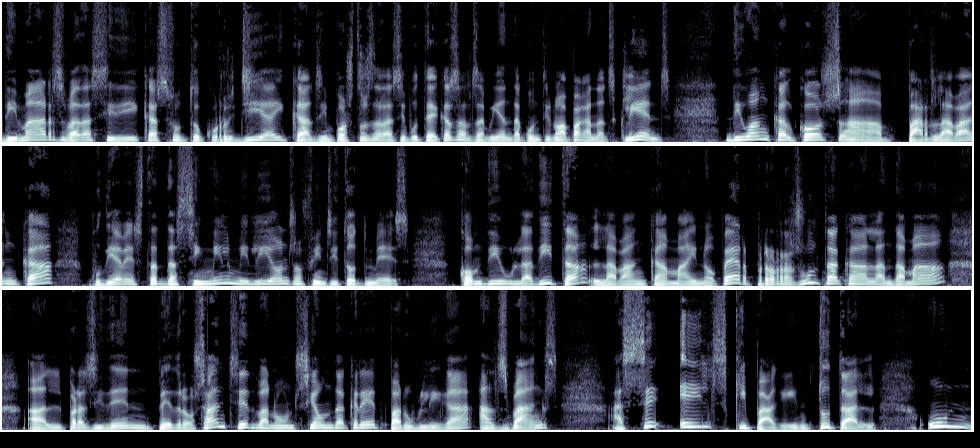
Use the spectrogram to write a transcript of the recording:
dimarts va decidir que s'autocorrigia i que els impostos de les hipoteques els havien de continuar pagant els clients. Diuen que el cost eh, per la banca podia haver estat de 5.000 milions o fins i tot més. Com diu la dita, la banca mai no perd, però resulta que l'endemà el president Pedro Sánchez va anunciar un decret per obligar els bancs a ser ells qui paguin. Total, un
